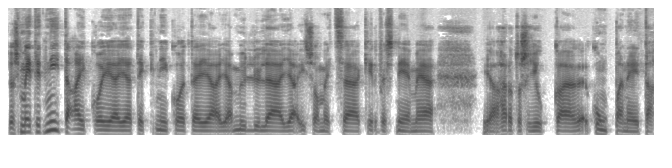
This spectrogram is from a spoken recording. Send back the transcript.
jos mietit niitä aikoja ja tekniikoita ja, ja Myllylää ja Isometsää, Kirvesniemeä ja Hartosen Jukkaa ja kumppaneita,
